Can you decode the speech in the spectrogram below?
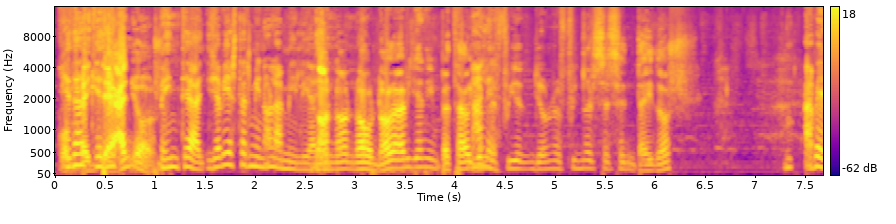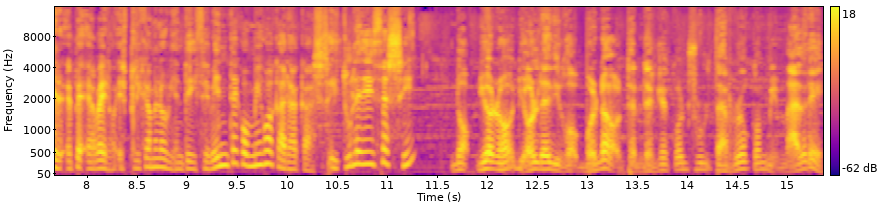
con 20 años. 20 años. Ya habías terminado la milia. No, no, no, no la habían empezado. Yo, me fui, yo me fui en el 62. A ver, a ver, explícamelo bien. Te dice, vente conmigo a Caracas. ¿Y tú le dices sí? No, yo no. Yo le digo, bueno, tendré que consultarlo con mi madre.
